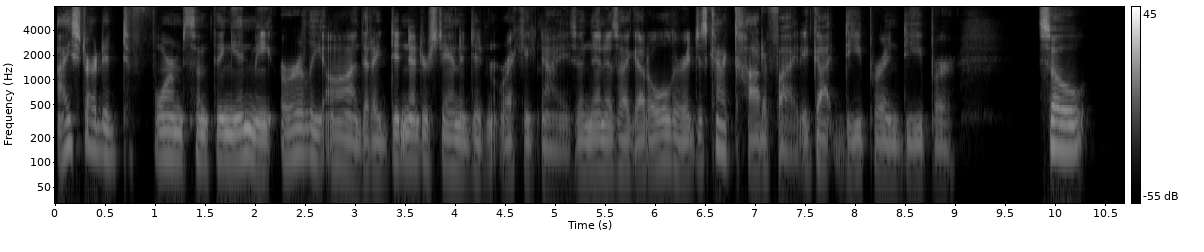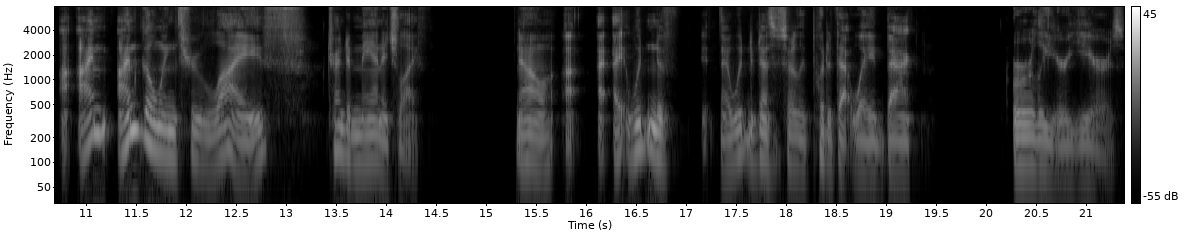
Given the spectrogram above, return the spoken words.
i started to form something in me early on that i didn't understand and didn't recognize. And then as i got older it just kind of codified. It got deeper and deeper. So i'm i'm going through life trying to manage life. Now i i wouldn't have i wouldn't have necessarily put it that way back earlier years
